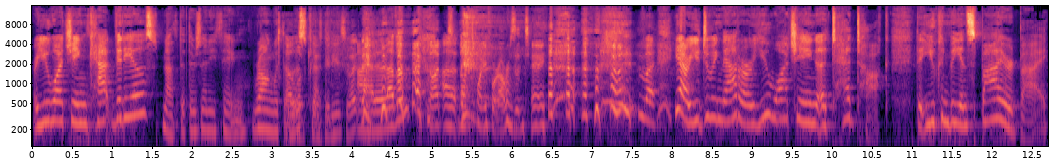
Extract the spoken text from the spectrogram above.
Are you watching cat videos? Not that there's anything wrong with those. love cat videos, what? I love them. not, not 24 hours a day. but yeah, are you doing that or are you watching a TED talk that you can be inspired by?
